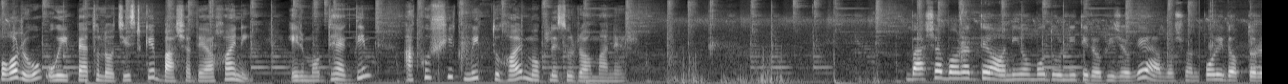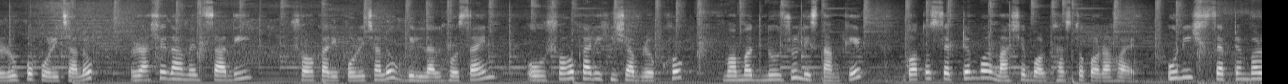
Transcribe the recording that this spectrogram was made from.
পরও ওই প্যাথোলজিস্টকে বাসা দেওয়া হয়নি। এর মধ্যে একদিন আকস্মিক মৃত্যু হয় মোখলেসুর রহমানের। বাসা বরাদ্দে অনিয়ম ও দুর্নীতির অভিযোগে আবাসন পরিদপ্তরের উপপরিচালক রাশেদ আহমেদ সাদি, সহকারী পরিচালক বিল্লাল হোসাইন ও সহকারী হিসাবরক্ষক মোহাম্মদ নজরুল ইসলামকে গত সেপ্টেম্বর মাসে বরখাস্ত করা হয়। উনিশ সেপ্টেম্বর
